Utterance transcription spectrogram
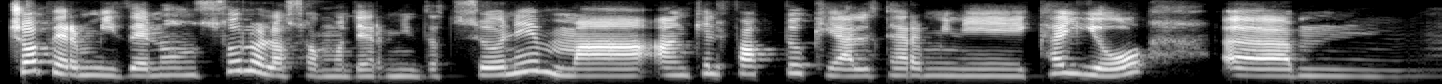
Ciò permise non solo la sua modernizzazione, ma anche il fatto che al termine Kayo ehm,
